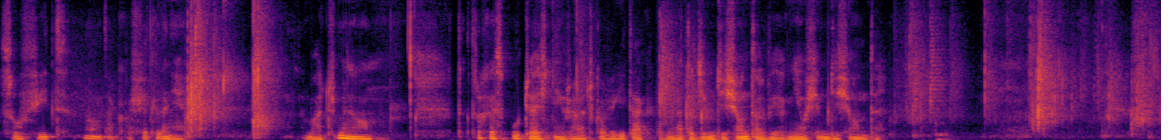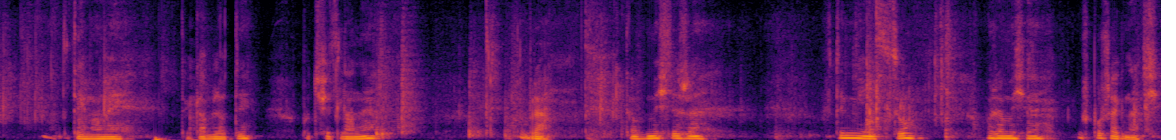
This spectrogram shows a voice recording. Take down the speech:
sufit. No tak, oświetlenie. Zobaczmy, no. Tak trochę współcześnie już, aczkolwiek i tak, pewnie lata 90. albo jak nie 80. No, tutaj mamy te kabloty podświetlane. Dobra, to myślę, że w tym miejscu możemy się już pożegnać.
